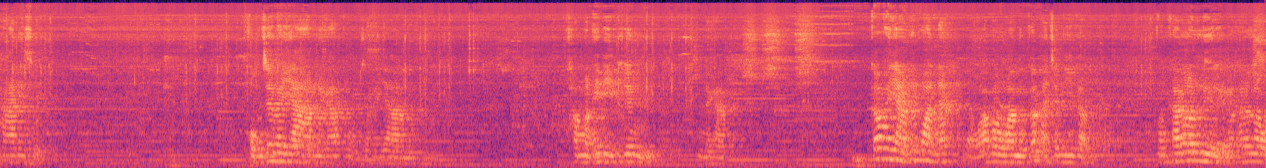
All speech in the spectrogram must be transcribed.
ค่าที่สุด ผมจะพยายามนะครับ ผมจะพยายามทำมันให้ดีขึ้นนะครับ ก็พยายามทุกวันนะ แต่ว่าบางวันมันก็อาจจะมีแบบบางครั้งเราเหนื่อยบางครั้งเรา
